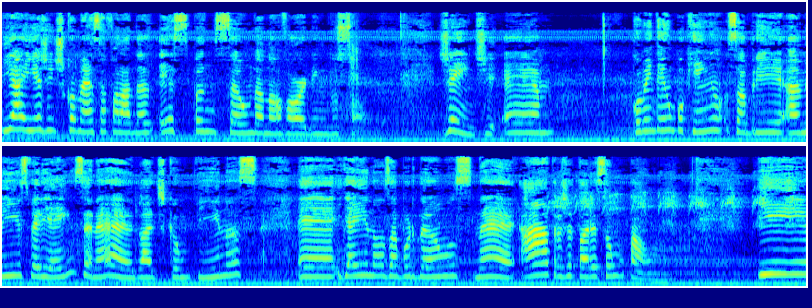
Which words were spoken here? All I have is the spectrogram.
E aí a gente começa a falar da expansão da nova ordem do Sol. Gente, é, comentei um pouquinho sobre a minha experiência, né, lá de Campinas. É, e aí nós abordamos, né, a trajetória São Paulo. E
